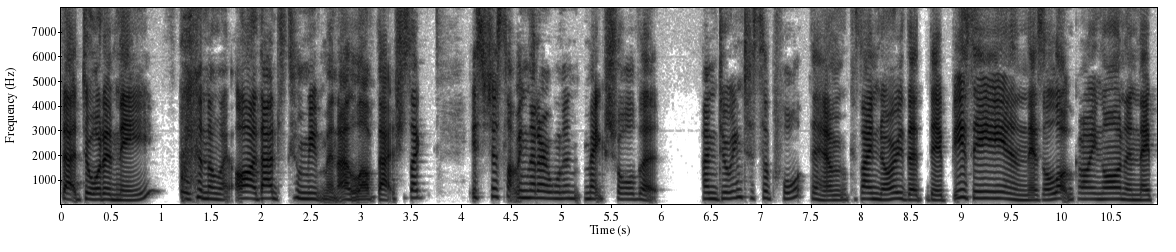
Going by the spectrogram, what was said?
that daughter needs. And I'm like, oh, that's commitment. I love that. She's like, it's just something that I want to make sure that I'm doing to support them because I know that they're busy and there's a lot going on and they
